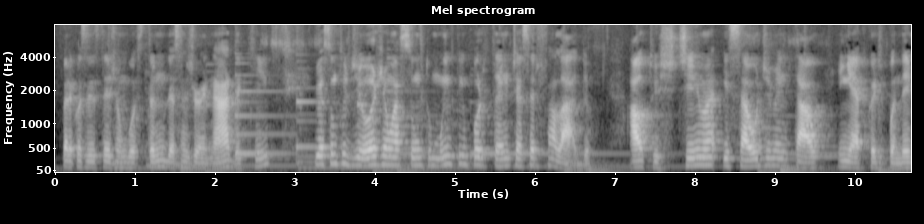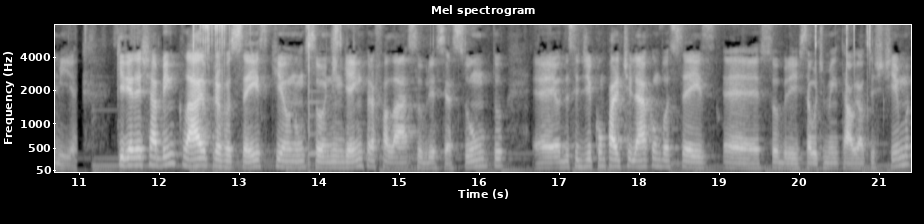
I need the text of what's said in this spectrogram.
Espero que vocês estejam gostando dessa jornada aqui. E o assunto de hoje é um assunto muito importante a ser falado: autoestima e saúde mental em época de pandemia. Queria deixar bem claro para vocês que eu não sou ninguém para falar sobre esse assunto. É, eu decidi compartilhar com vocês é, sobre saúde mental e autoestima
